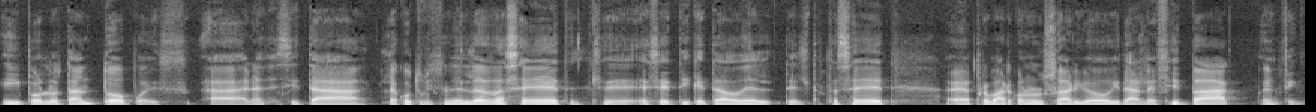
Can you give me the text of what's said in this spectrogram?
y por lo tanto, pues ah, necesita la construcción del dataset, ese etiquetado del, dataset, eh, probar con el usuario y darle feedback, en fin.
